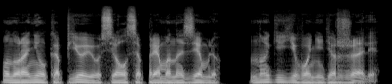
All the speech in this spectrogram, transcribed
Он уронил копье и уселся прямо на землю. Ноги его не держали.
